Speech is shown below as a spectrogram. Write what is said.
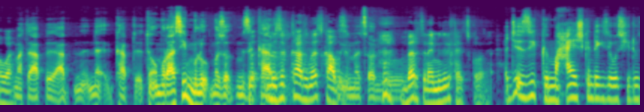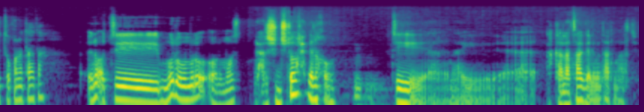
እወ ማት ኣብ- ኣብ- ነ- ካብቲ እቲ እምሮኣሲ ምሉእ መዞ- ም- ምዝካር ምዝካር ዝመጽ ካብኡ እዩ ዝመፀሉ እምበር እቲ ናይ ሚኒሊክ ኣይትዝክሮን እያ ሕጂ እዚ ክመሓየሽ ክንደይ ግዜ ወሲዱ እቲ ኩነታታ እኖ እቲ ሙሉእ ብሙሉእ ኦልሞስት ድሕሪ ሽዱሽተ ወርሒ ገለ ኸውን እቲ ናይ ኣካላታ ገለመታት ማለት እዩ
